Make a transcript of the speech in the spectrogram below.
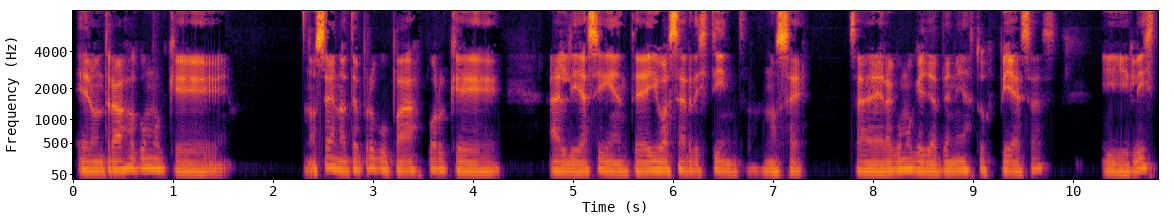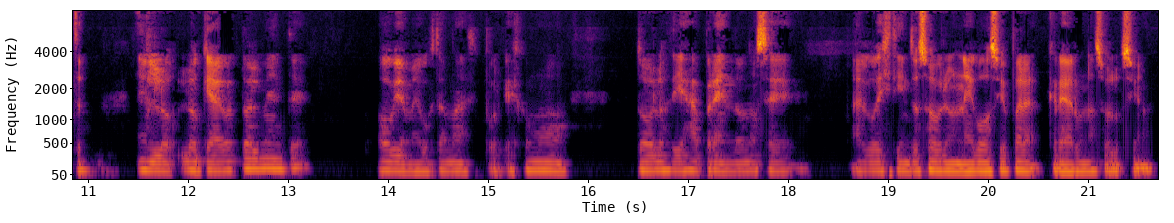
era un trabajo como que, no sé, no te preocupabas porque al día siguiente iba a ser distinto, no sé. O sea, era como que ya tenías tus piezas y listo. En lo, que hago actualmente, obvio, me gusta más porque es como todos los días aprendo, no sé, algo distinto sobre un negocio para crear una solución.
